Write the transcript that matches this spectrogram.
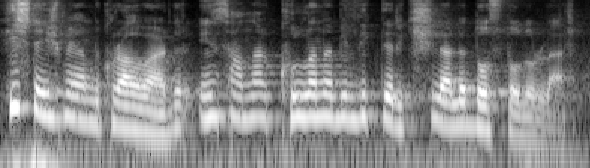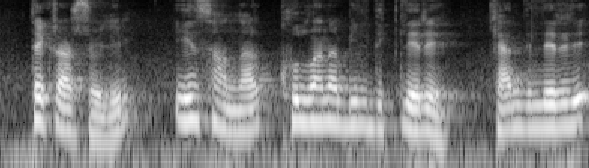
hiç değişmeyen bir kural vardır. İnsanlar kullanabildikleri kişilerle dost olurlar. Tekrar söyleyeyim. İnsanlar kullanabildikleri, kendileri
